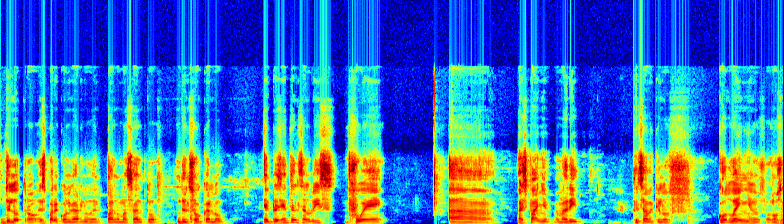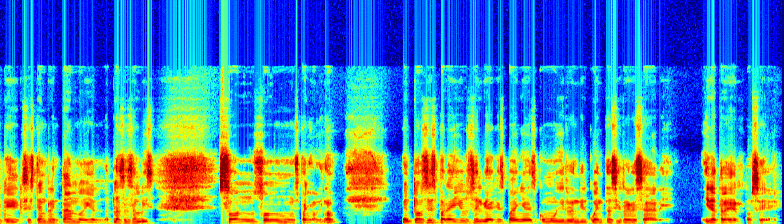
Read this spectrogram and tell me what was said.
del otro es para colgarlo del palo más alto del Zócalo. El presidente del San Luis fue a, España, a Madrid, que sabe que los codueños o no sé qué se estén rentando ahí a la Plaza de San Luis son, son españoles, ¿no? Entonces, para ellos el viaje a España es como ir a rendir cuentas y regresar, ir a traer, no sé,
